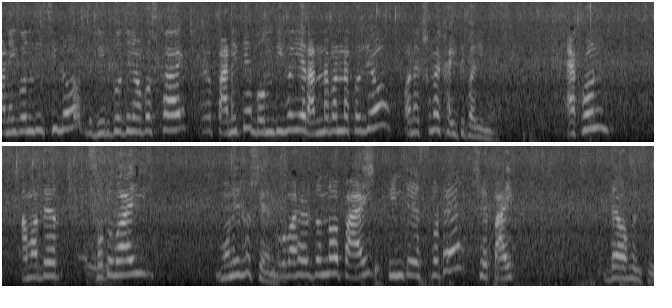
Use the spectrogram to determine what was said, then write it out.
পানিবন্দি ছিল, দীর্ঘদিন অবস্থায় পানিতে বন্দি হয়ে রান্না বান্না করেও অনেক সময় খাইতে পারি না এখন আমাদের ছোটো ভাই মনির হোসেন প্রবাহের জন্য পাইপ তিনটে স্পটে সে পাইপ দেওয়া হয়েছে।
